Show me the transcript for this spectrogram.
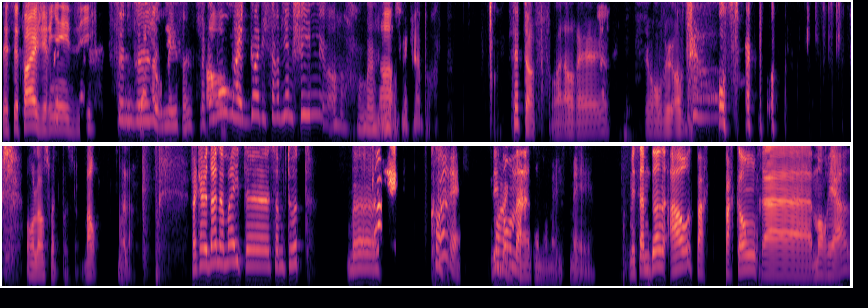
Laissez faire, j'ai rien dit. C'est une dure journée, ça. Tu fais comme, oh, oh my God, ils s'en viennent chez nous. Oh, ah. on se met la porte. C'est tough. Alors, euh, on veut, on, on souhaite pas. On leur souhaite pas ça. Bon, voilà. Fait qu'un dynamite, euh, somme toute, ben, correct. correct. Des bons matchs. Mais... mais ça me donne hâte par par contre, à Montréal,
